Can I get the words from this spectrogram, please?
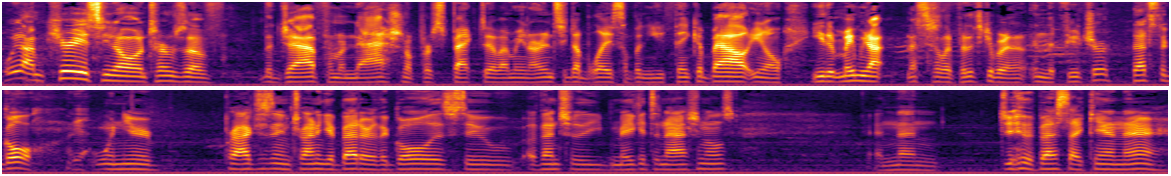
Well, yeah, I'm curious, you know, in terms of the jav from a national perspective. I mean, are NCAA something you think about? You know, either maybe not necessarily for this year, but in the future. That's the goal. Yeah. When you're practicing, trying to get better, the goal is to eventually make it to nationals, and then do the best I can there.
